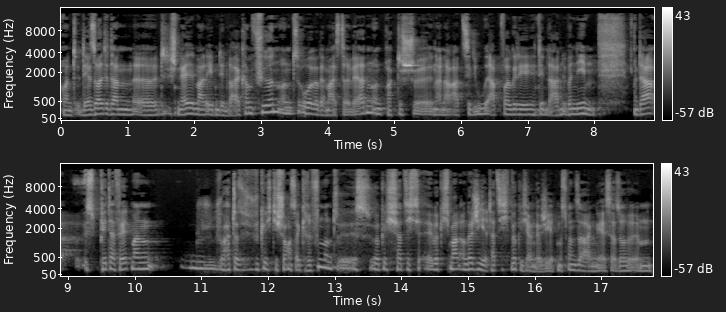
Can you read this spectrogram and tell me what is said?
Und der sollte dann äh, schnell mal eben den Wahlkampf führen und Oberbürgermeister werden und praktisch äh, in einer Art CDU-Abfolge den Laden übernehmen. Und da ist Peter Feldmann hat er wirklich die Chance ergriffen und ist wirklich, hat sich wirklich mal engagiert, hat sich wirklich engagiert, muss man sagen. Er ist also ähm,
